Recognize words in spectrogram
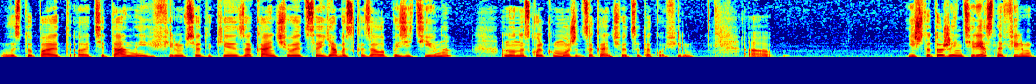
выступает э, Титан, и фильм все-таки заканчивается, я бы сказала, позитивно. Ну, насколько может заканчиваться такой фильм. А, и что тоже интересно, фильм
